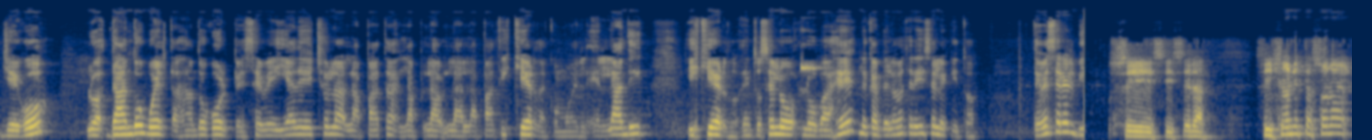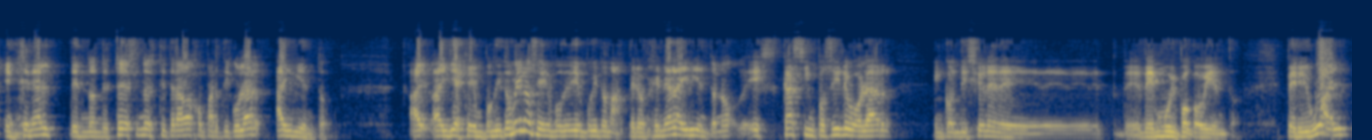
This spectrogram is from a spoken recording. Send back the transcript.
llegó, lo, dando vueltas, dando golpes, se veía de hecho la, la pata, la, la, pata izquierda, como el, el landing izquierdo. Entonces lo, lo, bajé, le cambié la batería y se le quitó. Debe ser el viento. Sí, sí, será. Sí, yo en esta zona, en general, en donde estoy haciendo este trabajo particular, hay viento. Hay, días que hay un poquito menos y hay un poquito más, pero en general hay viento, ¿no? Es casi imposible volar en condiciones de, muy poco viento. Pero igual,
